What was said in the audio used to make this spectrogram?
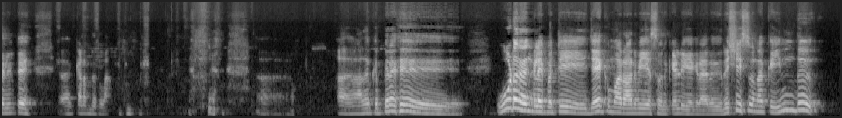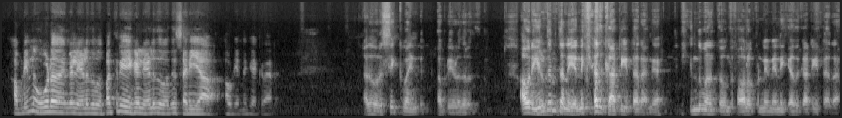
சொல்லிட்டு கடந்துடலாம் அதற்கு பிறகு ஊடகங்களை பற்றி ஜெயக்குமார் ஆர்விஎஸ் ஒரு கேள்வி கேட்கிறாரு. ரிஷி சுனக்கு இந்து அப்படின்னு ஊடகங்கள் எழுதுவது பத்திரிகைகள் எழுதுவது சரியா? அப்படின்னு கேட்கிறாரு. அது ஒரு சிக் மைண்டு அப்படி எழுதுறது. அவர் இந்துன்னு தன்னை என்னைக்காவது காட்டிக்கிட்டாராங்க. இந்து மதத்தை வந்து ஃபாலோ பண்ணேன்னு என்னைக்காவது காட்டிக்கிட்டாரா?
